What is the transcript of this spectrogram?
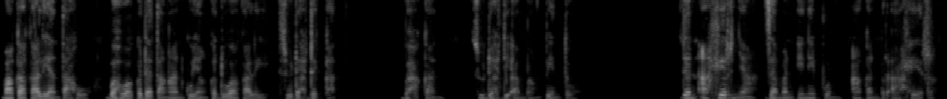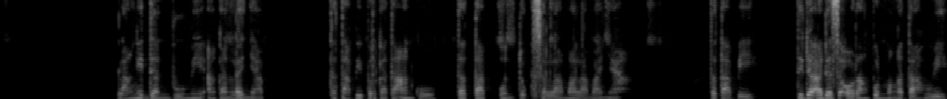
maka kalian tahu bahwa kedatanganku yang kedua kali sudah dekat, bahkan sudah di ambang pintu. Dan akhirnya zaman ini pun akan berakhir. Langit dan bumi akan lenyap, tetapi perkataanku tetap untuk selama-lamanya. Tetapi tidak ada seorang pun mengetahui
